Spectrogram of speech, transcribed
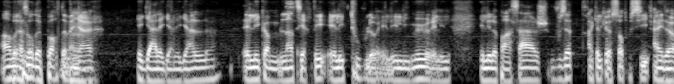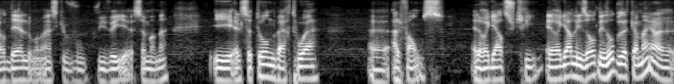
embrasure de porte de manière égale, égale, égale. Elle est comme l'entièreté, elle est tout, là. Elle est les murs, elle est, elle est le passage. Vous êtes en quelque sorte aussi à l'intérieur d'elle au moment où vous vivez euh, ce moment. Et elle se tourne vers toi, euh, Alphonse. Elle regarde Sucri. Elle regarde les autres. Les autres, vous êtes comment euh,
